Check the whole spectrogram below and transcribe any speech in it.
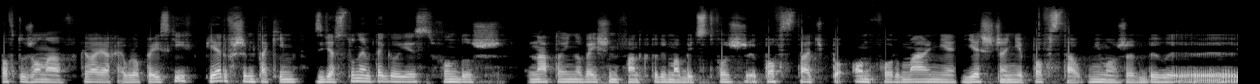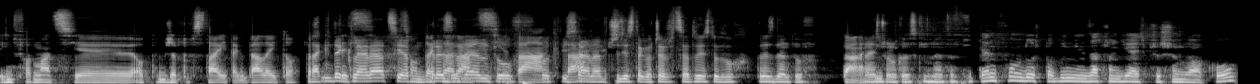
powtórzona w krajach europejskich. Pierwszym takim zwiastunem tego jest fundusz NATO Innovation Fund, który ma być stworzy, powstać, bo on formalnie jeszcze nie powstał, mimo że były informacje o tym, że powstaje i tak dalej, to Deklaracja są prezydentów tak, podpisana tak. 30 czerwca, tu jest to dwóch prezydentów tak. państw członkowskich NATO. I ten fundusz powinien zacząć działać w przyszłym roku.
